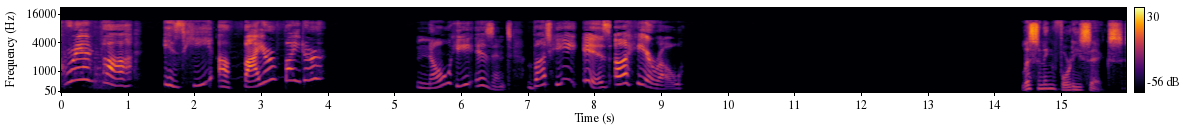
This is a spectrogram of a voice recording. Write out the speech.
Grandpa! Is he a firefighter? No, he isn't. But he is a hero. Listening 46.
